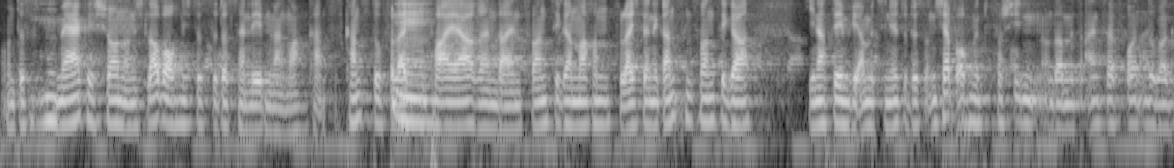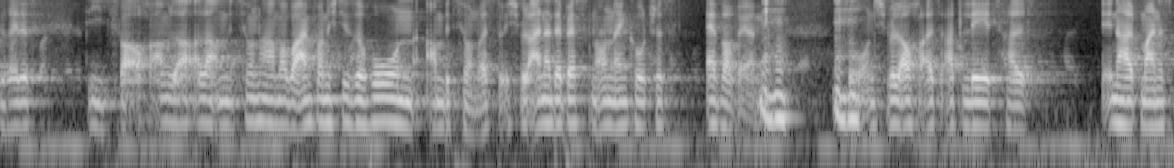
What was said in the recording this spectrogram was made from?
Und das mhm. merke ich schon und ich glaube auch nicht, dass du das dein Leben lang machen kannst. Das kannst du vielleicht mhm. ein paar Jahre in deinen 20ern machen, vielleicht deine ganzen 20er, je nachdem, wie ambitioniert du bist. Und ich habe auch mit verschiedenen oder mit ein, zwei Freunden darüber geredet, die zwar auch alle, Ambitionen haben, aber einfach nicht diese hohen Ambitionen. Weißt du, ich will einer der besten Online-Coaches ever werden. Mhm. Mhm. So, und ich will auch als Athlet halt innerhalb, meines,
